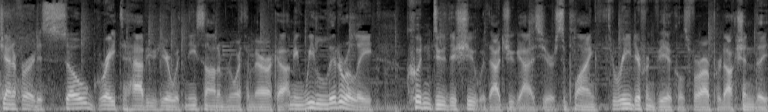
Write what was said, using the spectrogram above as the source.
Jennifer, it is so great to have you here with Nissan of North America. I mean, we literally couldn't do this shoot without you guys. You're supplying three different vehicles for our production the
